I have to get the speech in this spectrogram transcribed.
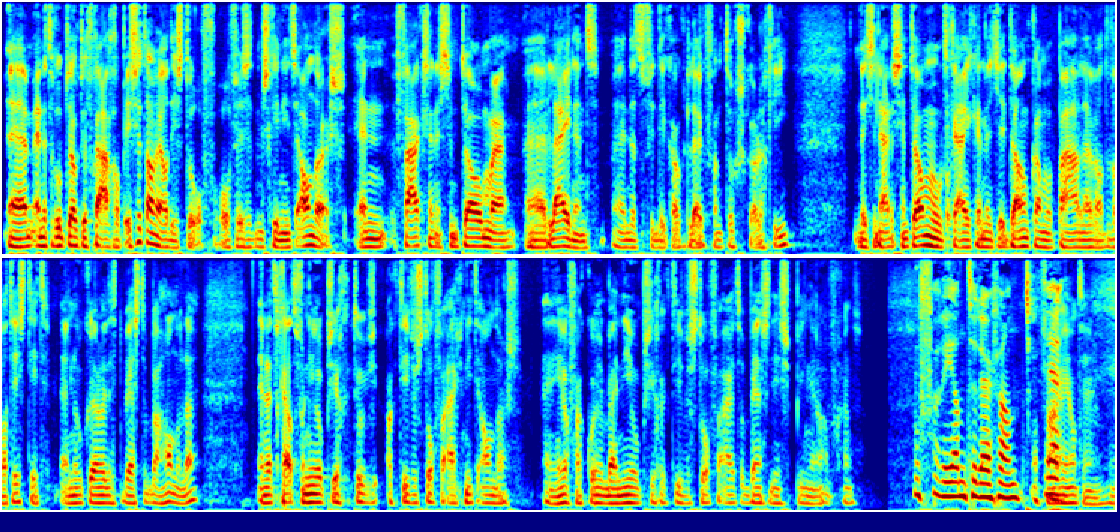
Um, en het roept ook de vraag op, is het dan wel die stof? Of is het misschien iets anders? En vaak zijn de symptomen uh, leidend. En dat vind ik ook leuk van toxicologie. Dat je naar de symptomen moet kijken en dat je dan kan bepalen wat, wat is dit en hoe kunnen we dit het beste behandelen. En dat geldt voor nieuwe psychoactieve stoffen eigenlijk niet anders. En heel vaak kom je bij nieuwe psychoactieve stoffen uit op benzodiazepine overigens. Of varianten daarvan. Of varianten, ja.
